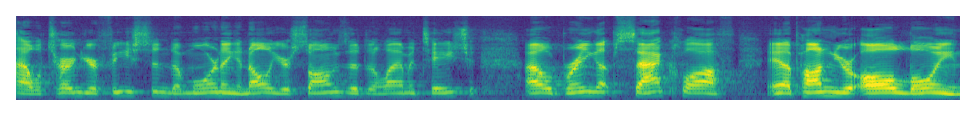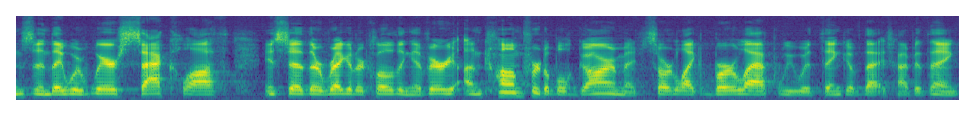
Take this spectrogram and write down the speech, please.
I will turn your feast into mourning and all your songs into lamentation. I will bring up sackcloth upon your all loins, and they would wear sackcloth instead of their regular clothing, a very uncomfortable garment, sort of like burlap, we would think of that type of thing.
